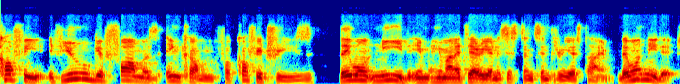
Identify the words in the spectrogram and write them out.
coffee, if you give farmers income for coffee trees, they won't need humanitarian assistance in three years' time. They won't need it.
